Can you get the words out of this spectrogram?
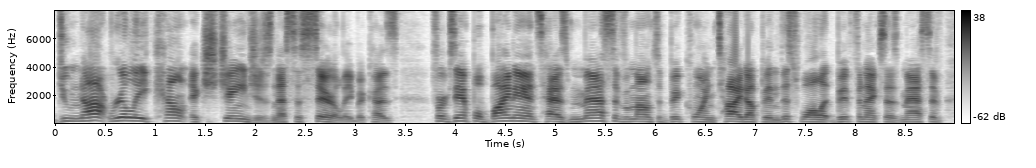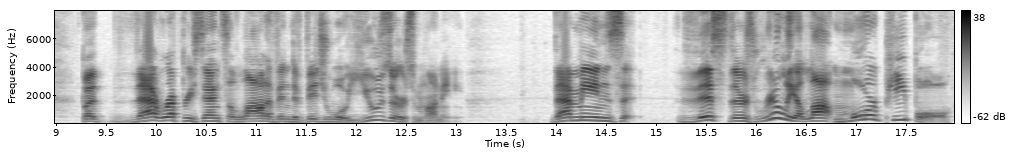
do not really count exchanges necessarily because, for example, Binance has massive amounts of Bitcoin tied up in this wallet. Bitfinex has massive, but that represents a lot of individual users' money. That means this, there's really a lot more people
